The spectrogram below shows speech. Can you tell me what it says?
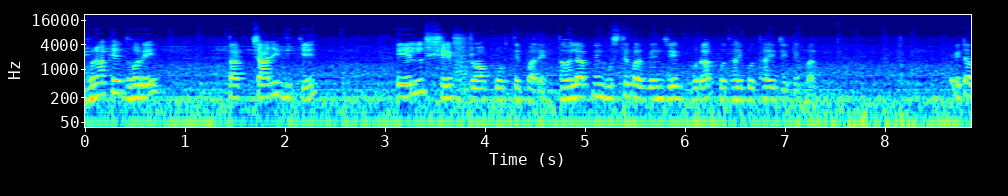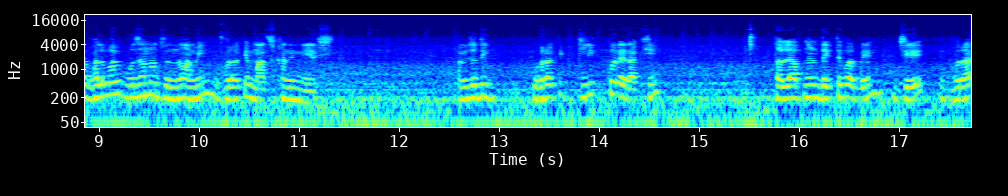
ঘোড়াকে ধরে তার চারিদিকে এল শেপ ড্র করতে পারেন। তাহলে আপনি বুঝতে পারবেন যে ঘোড়া কোথায় কোথায় যেতে পারবে এটা ভালোভাবে বোঝানোর জন্য আমি ঘোড়াকে মাঝখানে নিয়ে আসি। আমি যদি ঘোড়াকে ক্লিক করে রাখি তাহলে আপনারা দেখতে পারবেন যে ঘোড়া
